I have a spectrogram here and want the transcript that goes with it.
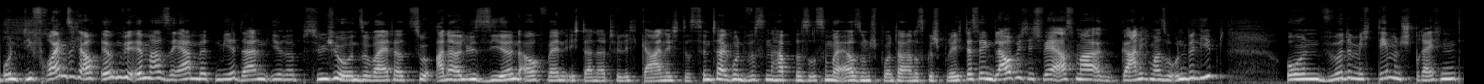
Und die freuen sich auch irgendwie immer sehr, mit mir dann ihre Psyche und so weiter zu analysieren, auch wenn ich dann natürlich gar nicht das Hintergrundwissen habe. Das ist immer eher so ein spontanes Gespräch. Deswegen glaube ich, ich wäre erstmal gar nicht mal so unbeliebt und würde mich dementsprechend,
